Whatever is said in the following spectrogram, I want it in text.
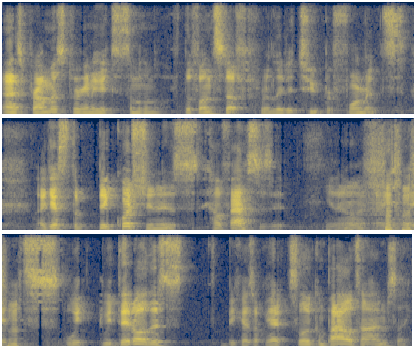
As promised, we're going to get to some of the fun stuff related to performance. I guess the big question is, how fast is it? You know, it's we we did all this because if we had slow compile times, like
